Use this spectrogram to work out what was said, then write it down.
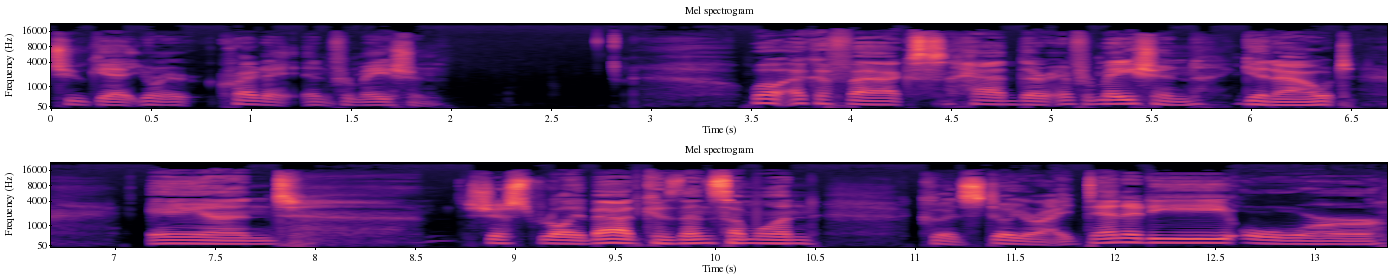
to get your credit information. Well, Equifax had their information get out, and it's just really bad because then someone could steal your identity or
